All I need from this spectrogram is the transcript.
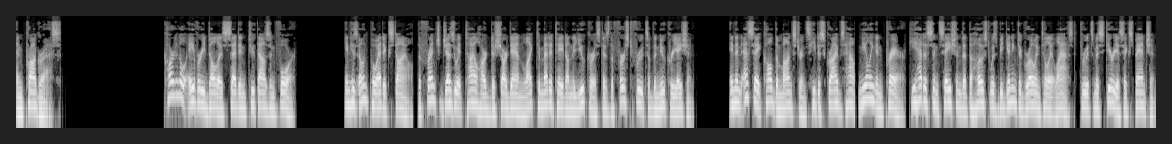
and progress." Cardinal Avery Dulles said in 2004, in his own poetic style, the French Jesuit Teilhard de Chardin liked to meditate on the Eucharist as the first fruits of the new creation. In an essay called The Monstrance he describes how, kneeling in prayer, he had a sensation that the host was beginning to grow until at last, through its mysterious expansion,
